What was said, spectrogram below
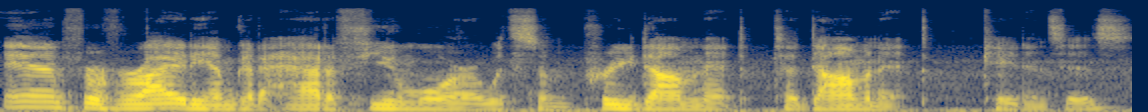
And for variety, I'm going to add a few more with some predominant to dominant cadences.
